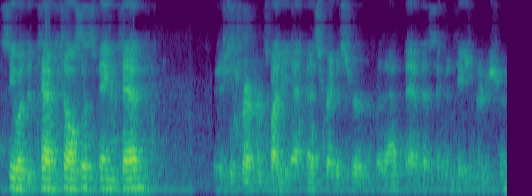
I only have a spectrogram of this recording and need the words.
See what the TEB tells us, being TEB. Is just referenced by the FS register, remember that, the FS segmentation register.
